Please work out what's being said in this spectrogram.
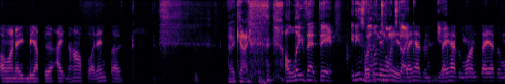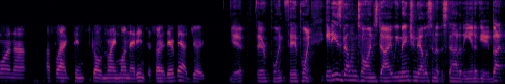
I won't even be up to eight and a half by then. So Okay, I'll leave that there. It is well, the Valentine's is, Day. they haven't Yeah. they haven't won they haven't won uh, a flag since Golden Reign won that Inter, so they're about due. Yep, fair point, fair point. It is Valentine's Day. We mentioned Alison at the start of the interview, but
